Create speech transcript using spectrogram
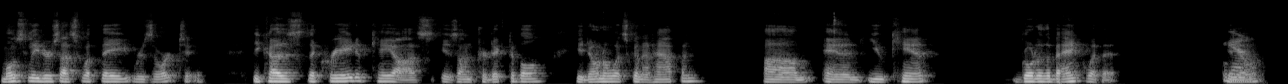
most leaders that's what they resort to because the creative chaos is unpredictable. You don't know what's going to happen. Um, and you can't go to the bank with it you yeah. know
